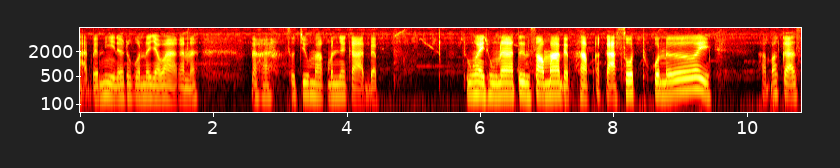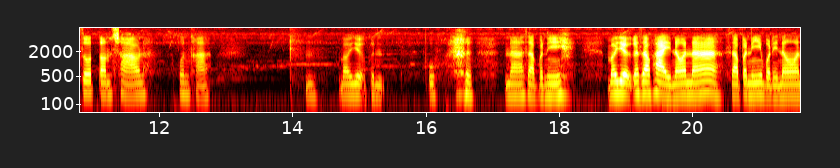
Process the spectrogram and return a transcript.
าศแบบนี้เด้อทุกคนเด้ออย่าว่ากันนะนะคะสจิวหมักบรรยากาศแบบทุ่งไห้ทุ่งนาตื่นเช้ามาแบบหับอากาศสดทุกคนเอ้ยหับอากาศสดตอนเช้านะทุกคนค่ะอืมเบาเยอะเพิ่นผู้นาสาปนีเบาเยอะก็สะไผ่นอนนะสาปนีบ่ได้นอน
